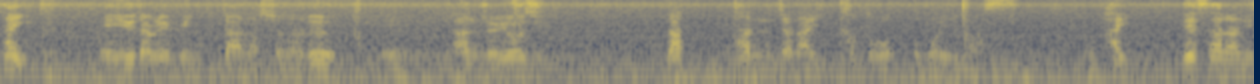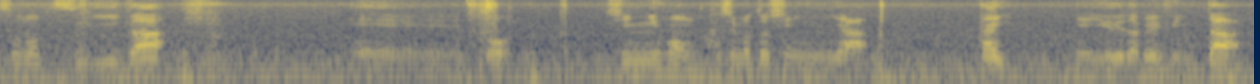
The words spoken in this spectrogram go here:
対、えー、UWF インターナショナル、えー、安城洋二だったんじゃないかと思います。はい。でさらにその次がえー、と新日本橋本真也対、えー、UWF インター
